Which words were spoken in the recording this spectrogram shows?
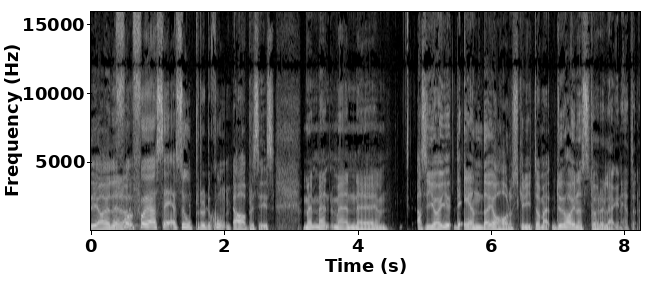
ja, det får, får jag säga, zooproduktion. ja precis. Men, men, men eh, alltså jag, är det enda jag har att skryta med, du har ju den större lägenheten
